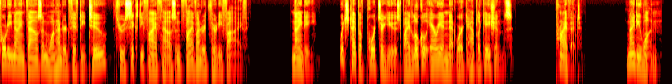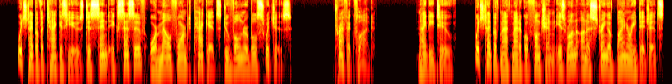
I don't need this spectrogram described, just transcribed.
49,152 through 65,535. 90. Which type of ports are used by local area network applications? Private. 91. Which type of attack is used to send excessive or malformed packets to vulnerable switches? Traffic flood. 92. Which type of mathematical function is run on a string of binary digits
